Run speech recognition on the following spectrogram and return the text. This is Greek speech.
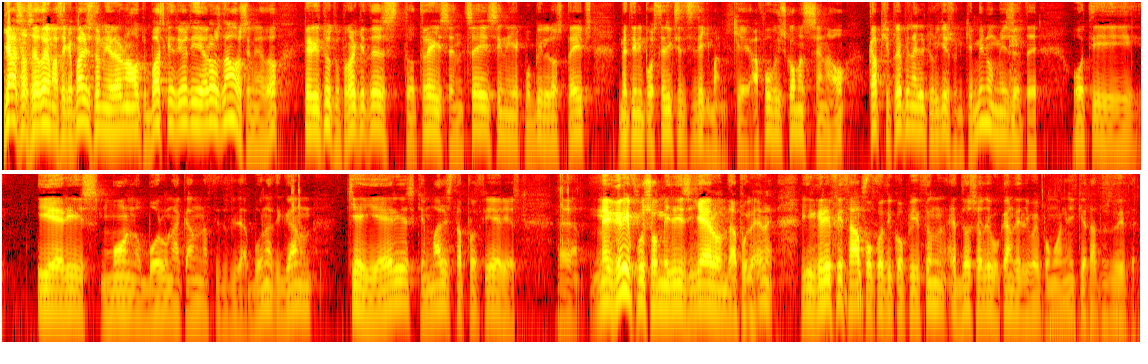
Γεια σας, εδώ είμαστε και πάλι στον ιερό ναό του μπάσκετ, διότι ιερός ναός είναι εδώ. Περί τούτου πρόκειται στο Trace and Chase, είναι η εκπομπή Lost Tapes με την υποστήριξη της Δίκημαν. Και αφού βρισκόμαστε σε ναό, κάποιοι πρέπει να λειτουργήσουν. Και μην νομίζετε ότι οι ιερείς μόνο μπορούν να κάνουν αυτή τη δουλειά. Μπορούν να την κάνουν και οι ιέρειες και μάλιστα προθιέρειες. Ε, με γρίφους ομιλείς γέροντα που λένε, οι γρίφοι θα αποκωδικοποιηθούν εντός ολίγου. Κάντε λίγο υπομονή και θα τους δείτε.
